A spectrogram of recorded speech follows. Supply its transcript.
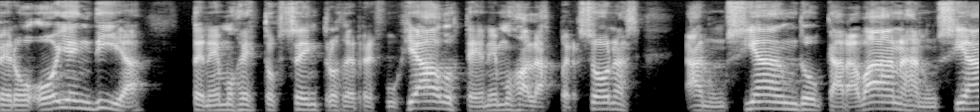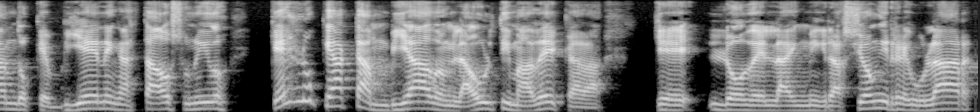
Pero hoy en día tenemos estos centros de refugiados, tenemos a las personas anunciando caravanas, anunciando que vienen a Estados Unidos. ¿Qué es lo que ha cambiado en la última década? Que lo de la inmigración irregular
